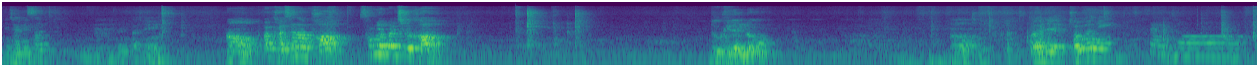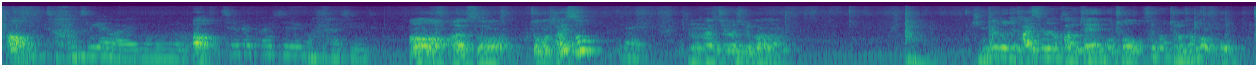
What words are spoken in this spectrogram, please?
괜찮겠어? 음, 여기까지. 어, 빨리 갈 사람 가. 성명 빨리 집에 가. 누구 기다리려고? 어. 자, 이제 정현이. 쌤, 저, 어, 저두개 말고 어, 781번 다시. 어, 알았어. 저거 다 했어? 네. 응, 아직 찍어 읽어. 김준호 이제 다 했으면 가도 돼. 뭐 저 설명 들어도 상관없고.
